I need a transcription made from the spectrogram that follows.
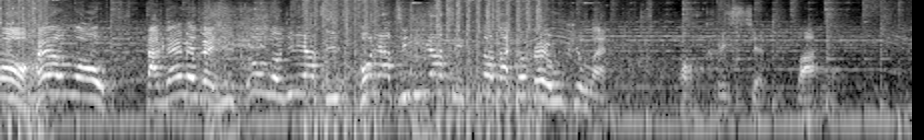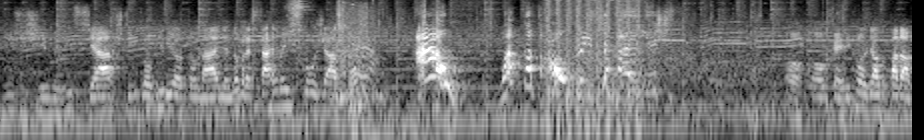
Oh, hell no! Tak ne medvedí, rovno diviaci, horiaci diviaci, no tak toto je úchylné. Oh, Kriste, páne. Ježiši, vy ste až tých dvoch idiotov nájdem. Dobre, stáhneme ich spolu aspoň. Au! What the f... Oh, Kriste, páne, ešte... Oh, OK, rýchlo ďalej to padám.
